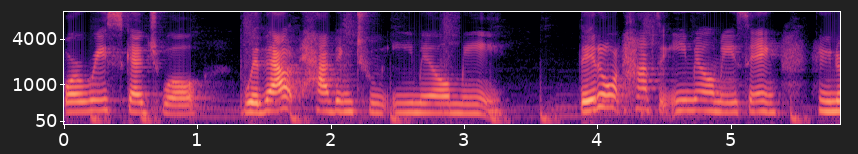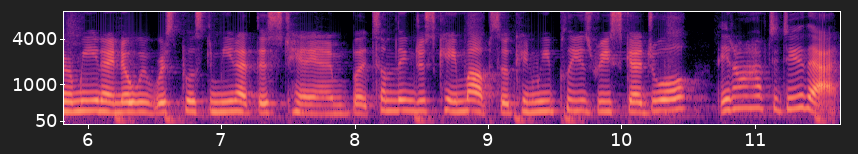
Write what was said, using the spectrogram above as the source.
or reschedule without having to email me. They don't have to email me saying, Hey, Nermeen, I know we were supposed to meet at this time, but something just came up, so can we please reschedule? They don't have to do that.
